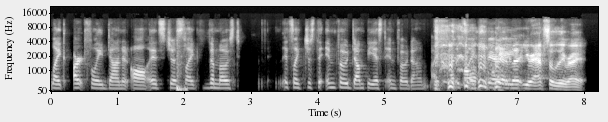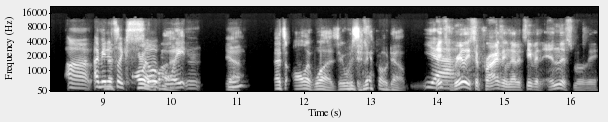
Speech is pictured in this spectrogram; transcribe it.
like artfully done at all. It's just like the most. It's like just the info dumpiest info dump. I, it's like very. You're absolutely right. Uh, I mean, it's like That's it so blatant. Yeah, Hmm? that's all it was. It was an info dump. Yeah, It's really surprising that it's even in this movie.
